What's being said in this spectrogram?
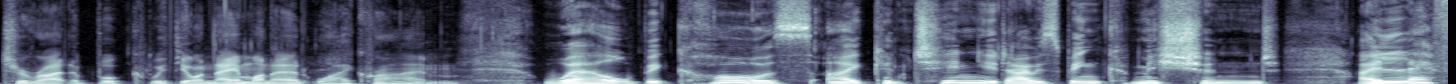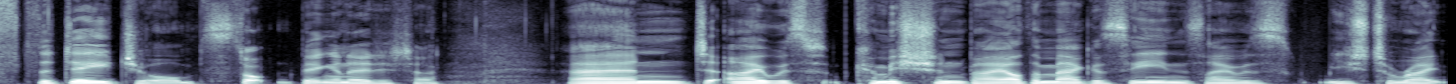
to write a book with your name on it why crime Well, because I continued, I was being commissioned. I left the day job, stopped being an editor, and I was commissioned by other magazines. I was used to write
